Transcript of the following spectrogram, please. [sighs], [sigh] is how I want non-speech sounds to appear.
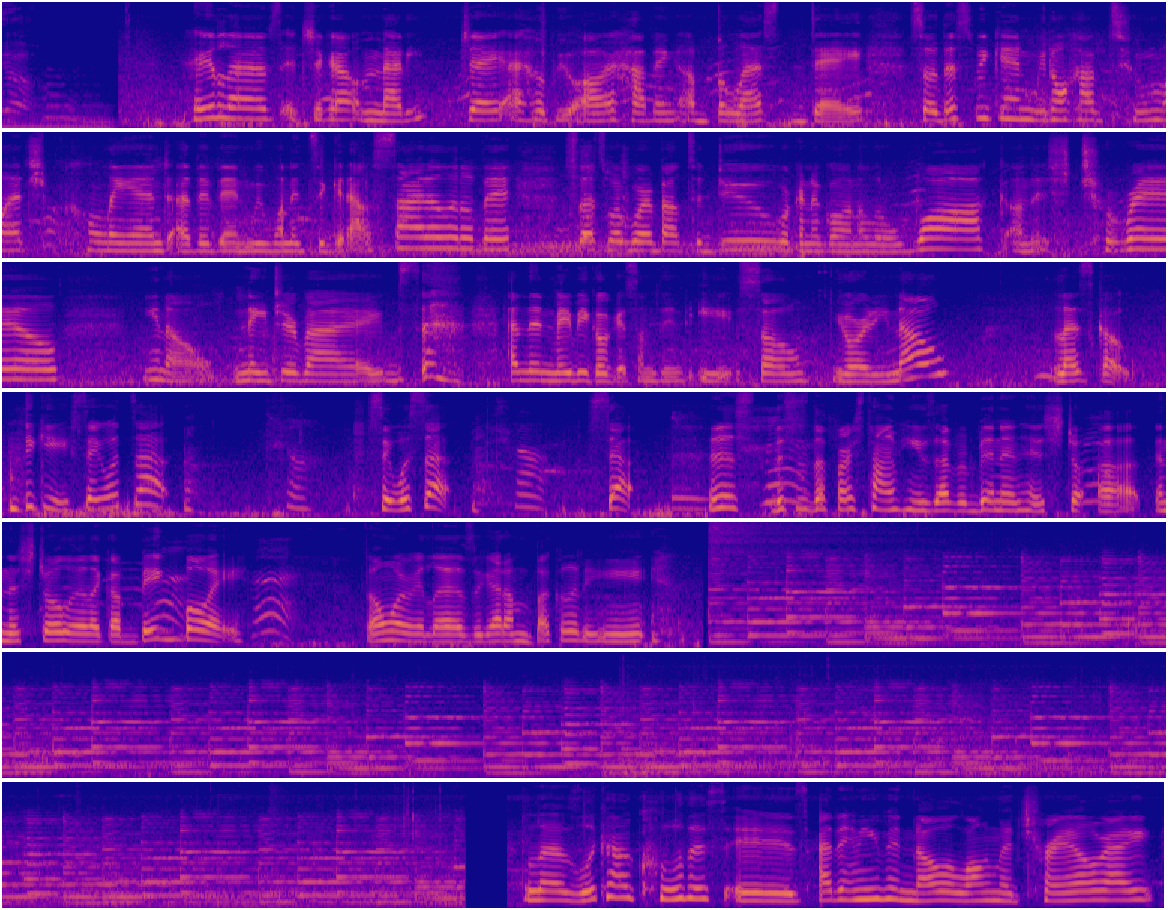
yeah. Hey loves, it's your girl Madie Jay. I hope you all are having a blessed day. So this weekend we don't have too much planned other than we wanted to get outside a little bit. So that's what we're about to do. We're gonna go on a little walk on this trail, you know, nature vibes, [laughs] and then maybe go get something to eat. So you already know, let's go. Vicky, say what's up. Sure. Say what's up. Sure. So this this is the first time he's ever been in his stro- uh, in the stroller like a big boy. Don't worry, Les, we got him buckled in. Les, look how cool this is. I didn't even know along the trail, right?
